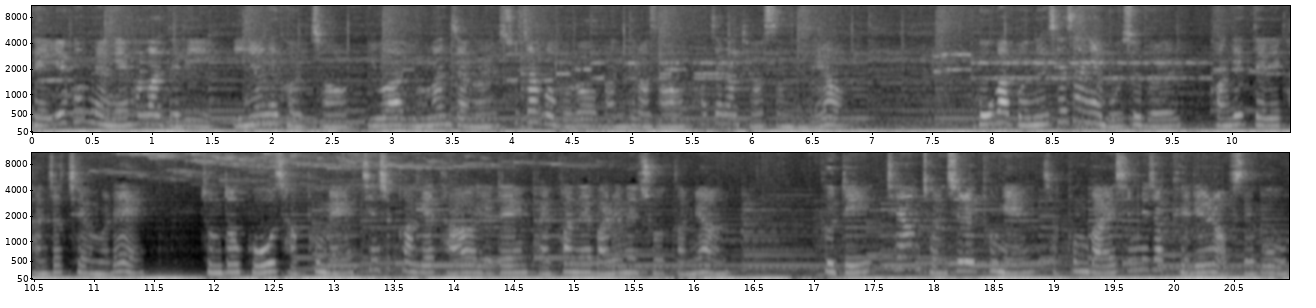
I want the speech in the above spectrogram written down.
107명의 화가들이 2년에 걸쳐 유아 6만 장을 수작업으로 만들어서 화제가 되었었는데요. 고우가 보는 세상의 모습을 관객들이 간접 체험을 해 좀 더 고우 작품에 친숙하게 다가가게 된 발판을 마련해 주었다면 그 뒤 체험 전시를 통해 작품과의 심리적 괴리를 없애고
